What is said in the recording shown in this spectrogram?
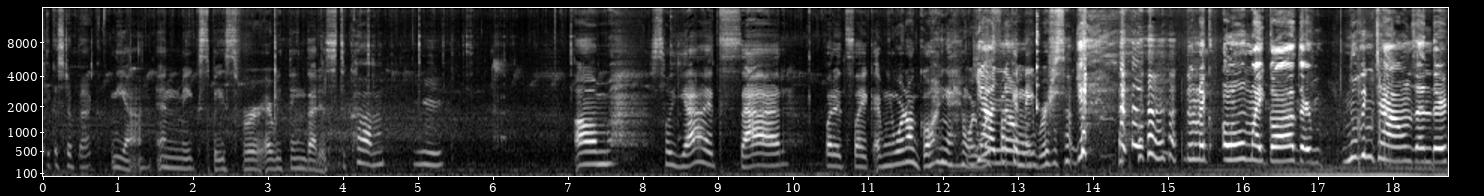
Take a step back. yeah, and make space for everything that is to come. Mm-hmm. Um so yeah, it's sad. But it's like I mean we're not going anywhere. Yeah, we're fucking no. neighbors. Yeah. they're like, oh my god, they're moving towns and they're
